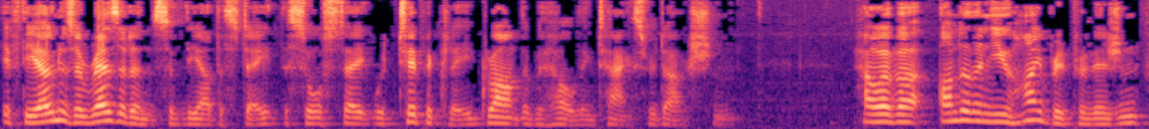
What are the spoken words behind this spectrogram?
If the owners are residents of the other state, the source state would typically grant the withholding tax reduction. However, under the new hybrid provision,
